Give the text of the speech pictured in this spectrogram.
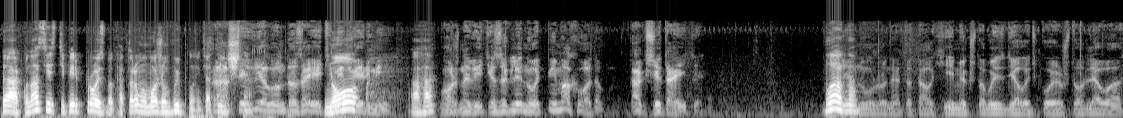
Так, у нас есть теперь просьба, которую мы можем выполнить. Отлично. Но- дверьми. Ага. Можно ведь и заглянуть мимоходом. Как считаете? Ладно. Мне нужен этот алхимик, чтобы сделать кое-что для вас.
